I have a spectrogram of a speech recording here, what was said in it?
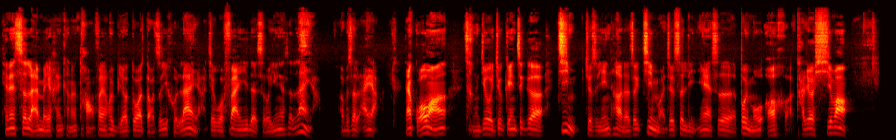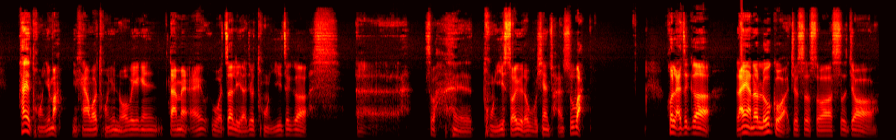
天天吃蓝莓很可能糖分会比较多，导致一口烂牙。结果翻译的时候应该是烂牙。而不是蓝牙，但国王成就就跟这个 Jim 就是英特尔的这个 Jim 就是理念是不谋而合，他就希望他也统一嘛。你看我统一挪威跟丹麦，哎，我这里啊就统一这个，呃，是吧？统一所有的无线传输吧。后来这个蓝牙的 logo 啊，就是说是叫。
